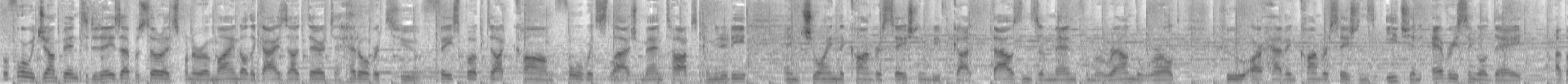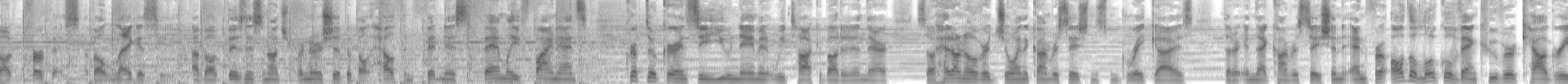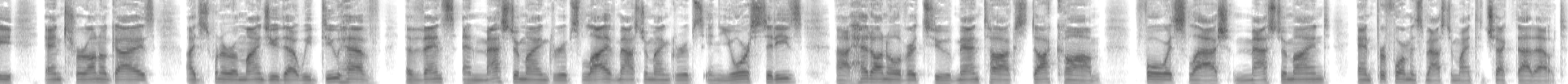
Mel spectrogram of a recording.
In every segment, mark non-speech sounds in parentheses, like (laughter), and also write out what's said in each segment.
Before we jump into today's episode, I just want to remind all the guys out there to head over to facebook.com forward slash men talks community and join the conversation. We've got thousands of men from around the world who are having conversations each and every single day about purpose, about legacy, about business and entrepreneurship, about health and fitness, family, finance, cryptocurrency, you name it, we talk about it in there. So head on over, join the conversation. Some great guys that are in that conversation. And for all the local Vancouver, Calgary, and Toronto guys, I just want to remind you that we do have events and mastermind groups, live mastermind groups in your cities. Uh, head on over to mantalks.com forward slash mastermind and performance mastermind to check that out.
